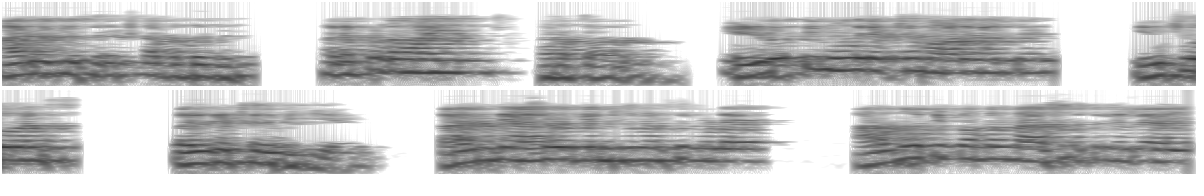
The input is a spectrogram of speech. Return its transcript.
ആരോഗ്യ സുരക്ഷാ പദ്ധതി ഫലപ്രദമായി നടപ്പാക്കുന്നു. എഴുപത്തിമൂന്ന് ലക്ഷം ആളുകൾക്ക് ഇൻഷുറൻസ് പരിരക്ഷ ലഭിക്കുകയാണ്. കാരുണ്യ ആരോഗ്യ ഇൻഷുറൻസിലൂടെ അറുന്നൂറ്റി പന്ത്രണ്ട് ആശുപത്രികളിലായി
